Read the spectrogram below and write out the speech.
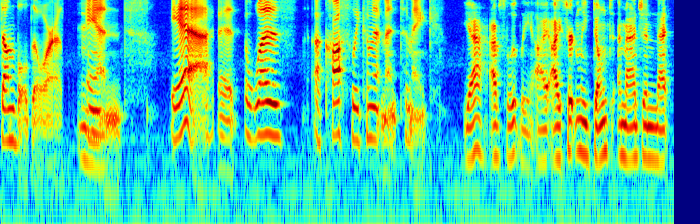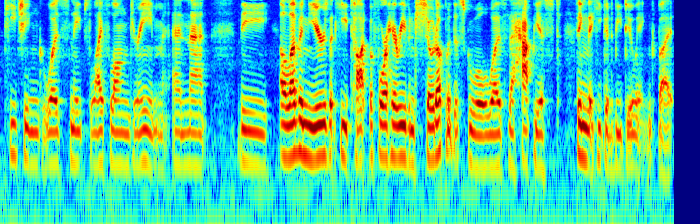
Dumbledore mm. and yeah, it was a costly commitment to make. Yeah, absolutely. I, I certainly don't imagine that teaching was Snape's lifelong dream and that the 11 years that he taught before Harry even showed up at the school was the happiest thing that he could be doing. But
